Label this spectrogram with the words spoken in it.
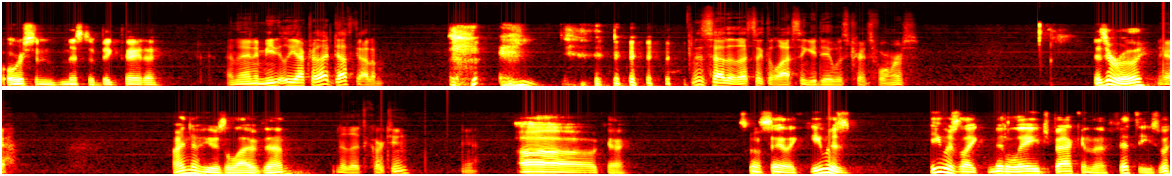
Orson missed a big payday. And then immediately after that, Death got him. It's sad that that's like the last thing he did was Transformers. Is it really? Yeah. I know he was alive then. No, that's cartoon. Yeah. Oh, okay. I was gonna say like he was, he was like middle aged back in the fifties.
